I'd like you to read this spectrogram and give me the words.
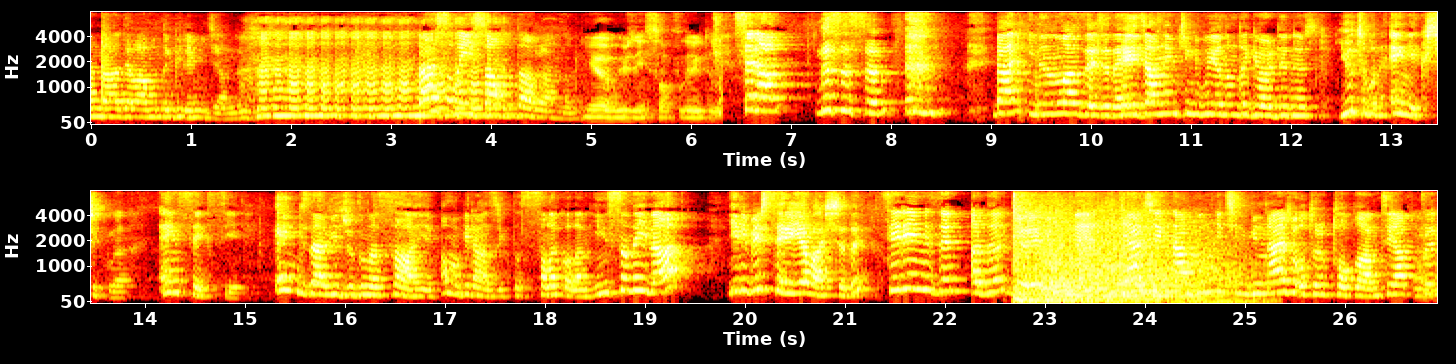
ben daha devamında gülemeyeceğim değil mi? ben sana insaflı davrandım. Ya biz insaflı değildi. Selam, nasılsın? ben inanılmaz derecede heyecanlıyım çünkü bu yanımda gördüğünüz YouTube'un en yakışıklı, en seksi, en güzel vücuduna sahip ama birazcık da salak olan insanıyla yeni bir seriye başladık. Serimizin adı Görevim Ne? Gerçekten bunun için günlerce oturup toplantı yaptık.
